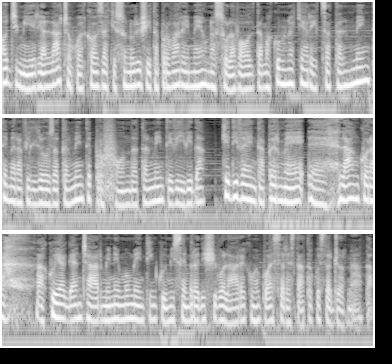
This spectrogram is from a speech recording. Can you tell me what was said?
Oggi mi riallaccio a qualcosa che sono riuscita a provare in me una sola volta, ma con una chiarezza talmente meravigliosa, talmente profonda, talmente vivida, che diventa per me eh, l'ancora a cui agganciarmi nei momenti in cui mi sembra di scivolare, come può essere stata questa giornata.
